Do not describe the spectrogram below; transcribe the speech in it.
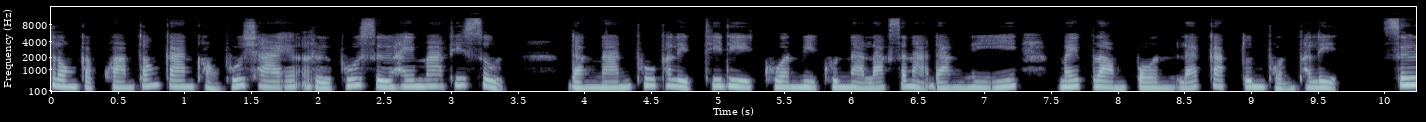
ตรงกับความต้องการของผู้ใช้หรือผู้ซื้อให้มากที่สุด ดังนั้นผู้ผลิตที่ดีควรมีคุณลักษณะดังนี้ ไม่ปลอมปนและกักตุนผลผลิตซื่อ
